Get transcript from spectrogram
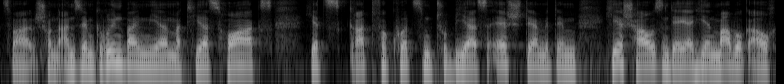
Es war schon Anselm Grün bei mir, Matthias Horks, jetzt gerade vor kurzem Tobias Esch, der mit dem Hirschhausen, der ja hier in Marburg auch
